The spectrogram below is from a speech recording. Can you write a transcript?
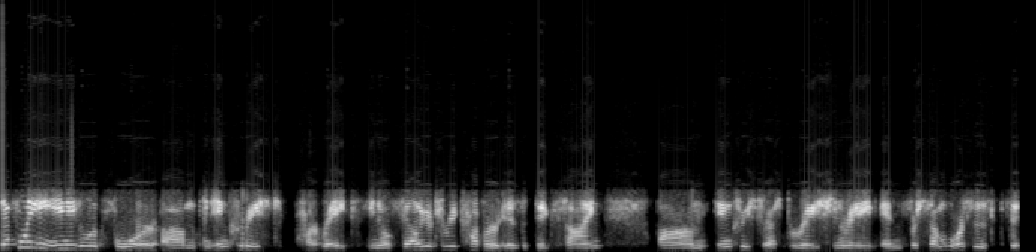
Definitely, you need to look for um, an increased heart rate. You know, failure to recover is a big sign. Um, increased respiration rate, and for some horses that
